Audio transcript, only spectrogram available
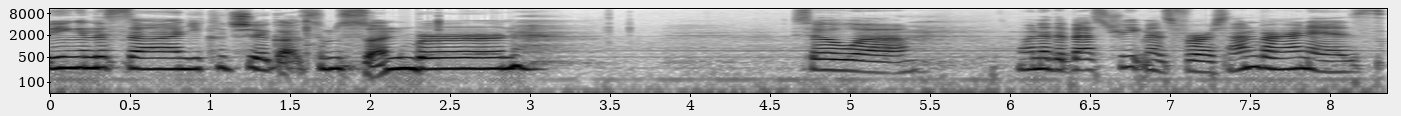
being in the sun. You could see I got some sunburn. So, uh, one of the best treatments for a sunburn is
